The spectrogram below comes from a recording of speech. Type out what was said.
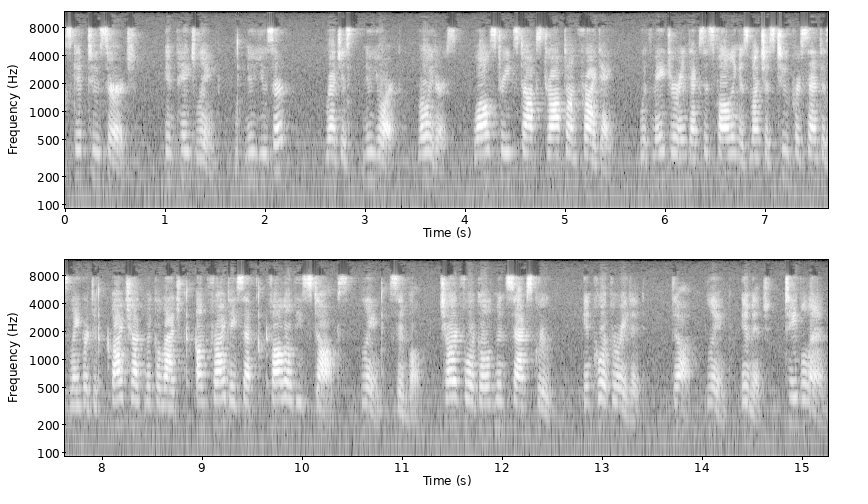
Skip to search. In page link. New user. Regis. New York. Reuters. Wall Street stocks dropped on Friday, with major indexes falling as much as 2% as Labor. By Chuck Mikolajczak. On Friday, sep- follow these stocks. Link. Symbol. Chart for Goldman Sachs Group. Incorporated. Duh. Link. Image. Table end.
